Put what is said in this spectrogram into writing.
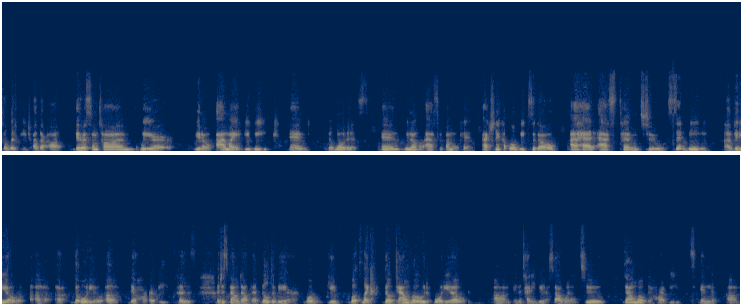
to lift each other up. There are some times where you know I might be weak, and he'll notice, and you know he'll ask if I'm okay. Actually, a couple of weeks ago, I had asked him to send me a video, uh, uh, the audio of their heartbeat because I just found out that Build a Bear will give, well, like they'll download audio um, in a teddy bear. So I wanted to download the heartbeats in um,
